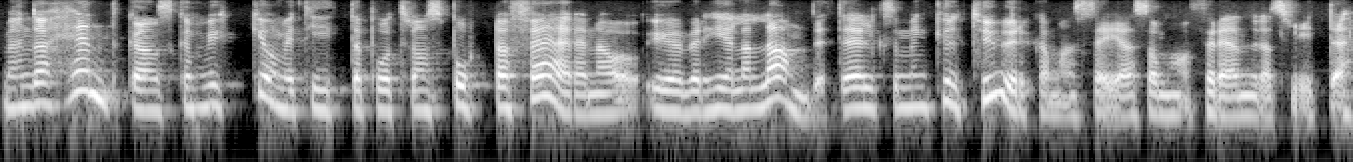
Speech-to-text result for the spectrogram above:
Men det har hänt ganska mycket om vi tittar på transportaffärerna och över hela landet. Det är liksom en kultur kan man säga som har förändrats lite.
